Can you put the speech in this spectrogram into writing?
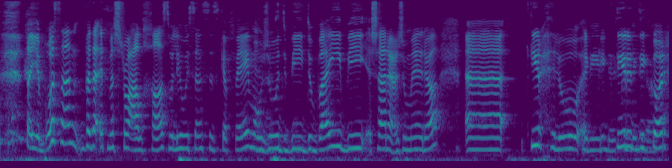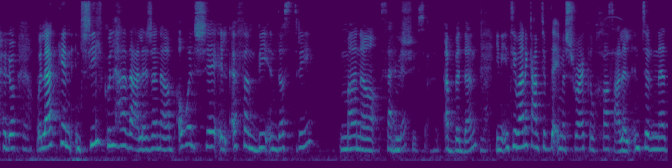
طيب وسن بدأت مشروعها الخاص واللي هو Senses Cafe موجود بدبي بشارع جميرة. آه كتير حلو كلك الديكور حلو. ولكن نشيل كل هذا على جنب. أول شيء ال F&B industry مانا سهلة؟ مش شيء سهل ابدا يعني انت مانك عم تبدأي مشروعك الخاص على الإنترنت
